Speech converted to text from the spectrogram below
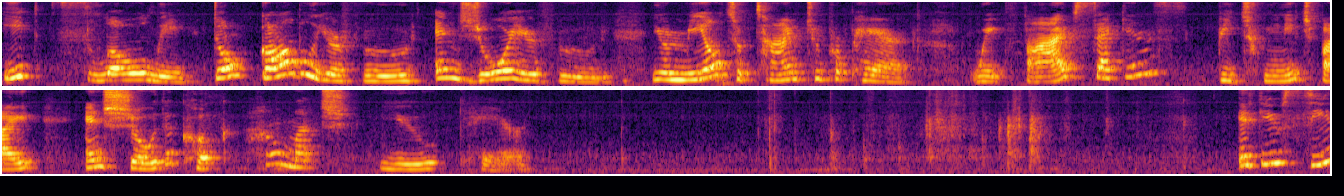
Eat slowly. Don't gobble your food. Enjoy your food. Your meal took time to prepare. Wait five seconds between each bite and show the cook how much you care. If you see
